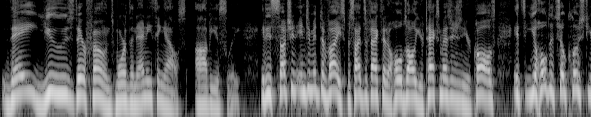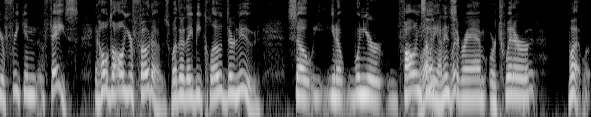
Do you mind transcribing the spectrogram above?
they use their phones more than anything else, obviously. It is such an intimate device, besides the fact that it holds all your text messages and your calls. It's you hold it so close to your freaking face. It holds all your photos, whether they be clothed or nude. So, you know, when you're following What? somebody on What? Instagram or Twitter, what? what?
